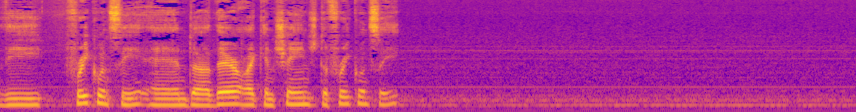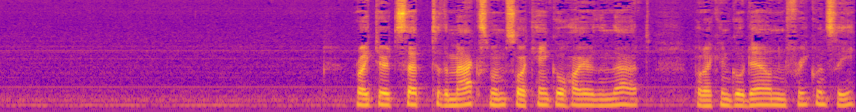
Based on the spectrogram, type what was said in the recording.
the frequency and uh, there I can change the frequency. Right there it's set to the maximum so I can't go higher than that but I can go down in frequency.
